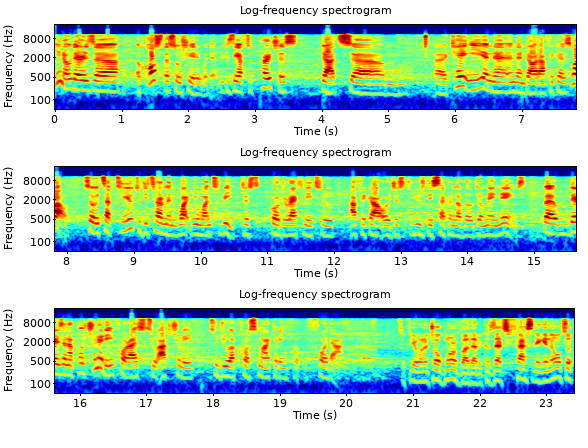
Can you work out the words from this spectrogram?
you know there is a, a, cost associated with it because they have to purchase dots um, uh, KE and then, and then dot Africa as well. So it's up to you to determine what you want to be. Just go directly to Africa or just use the second level domain names. But there's an opportunity for us to actually to do a cross marketing for, for that. Sophia, I want to talk more about that because that's fascinating and also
